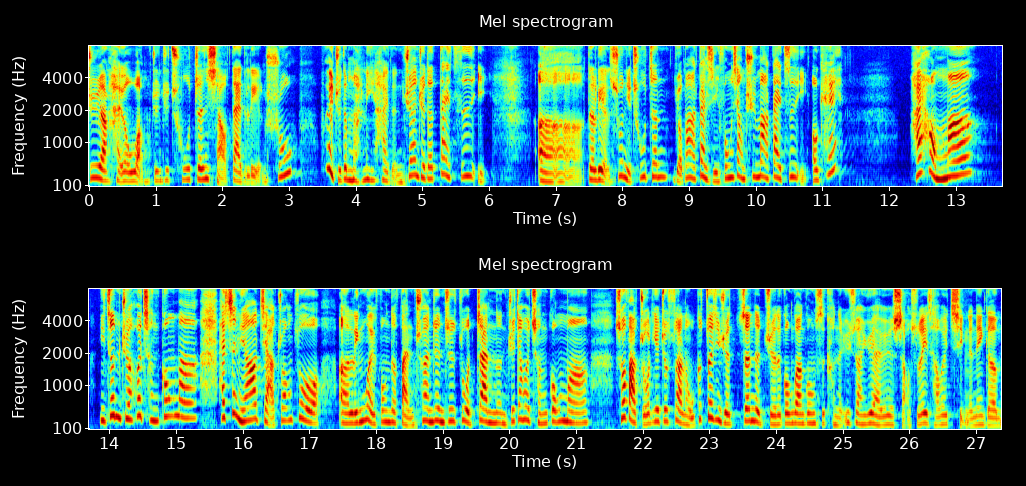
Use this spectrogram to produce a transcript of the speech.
居然还有网军去出征小戴的脸书，我也觉得蛮厉害的。你居然觉得戴资颖，呃的脸书你出征有办法带起风向去骂戴资颖？OK，还好吗？你真的觉得会成功吗？还是你要假装做呃林伟峰的反串认知作战呢？你觉得这样会成功吗？手法拙劣就算了，我最近觉得真的觉得公关公司可能预算越来越少，所以才会请的那个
